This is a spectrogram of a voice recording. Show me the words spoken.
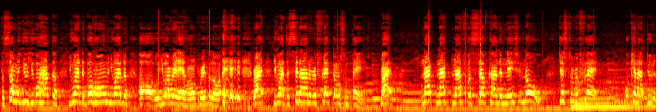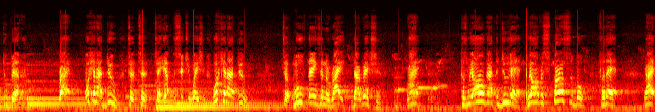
For some of you, you're gonna have to you're gonna have to go home and gonna have to uh, uh, well, you already at home, praise the Lord. right? You're gonna have to sit down and reflect on some things, right? Not not not for self-condemnation, no. Just to reflect. What can I do to do better? Right? What can I do to, to, to help the situation? What can I do to move things in the right direction? Right? Because we all got to do that. We're all responsible for that. Right?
